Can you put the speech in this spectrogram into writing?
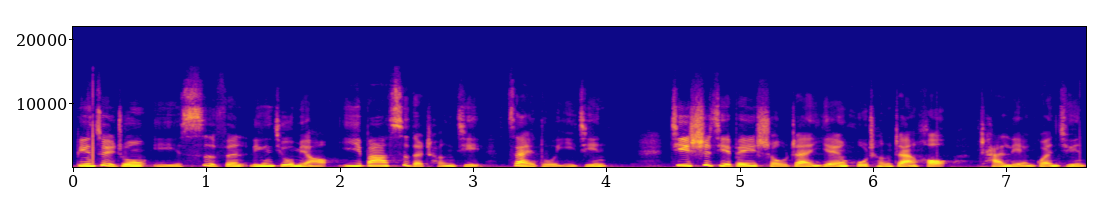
并最终以四分零九秒一八四的成绩再夺一金，继世界杯首战盐湖城站后蝉联冠军。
